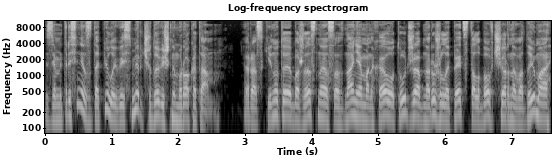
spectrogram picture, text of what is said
землетрясение затопило весь мир чудовищным рокотом. Раскинутое божественное сознание Манхао тут же обнаружило пять столбов черного дыма,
